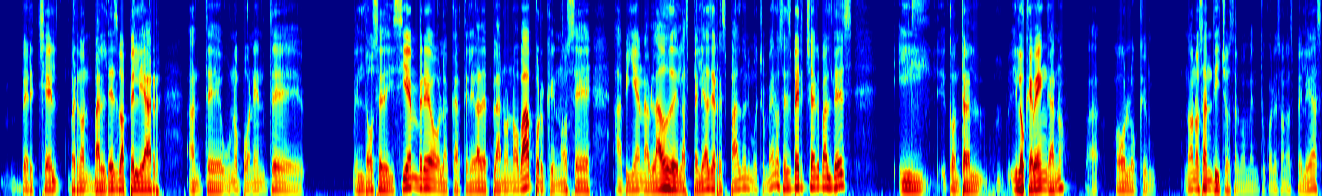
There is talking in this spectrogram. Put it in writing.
Berchel, perdón, Valdés va a pelear ante un oponente el 12 de diciembre o la cartelera de plano no va porque no se habían hablado de las peleas de respaldo ni mucho menos. Es Berchel Valdés y contra y lo que venga, ¿no? Ah, o lo que no nos han dicho hasta el momento cuáles son las peleas.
